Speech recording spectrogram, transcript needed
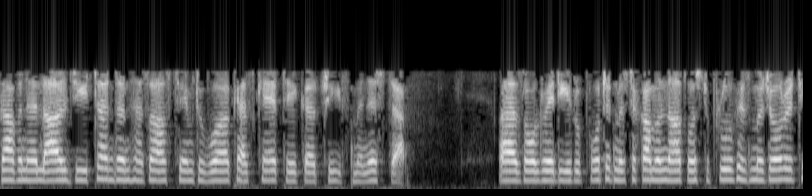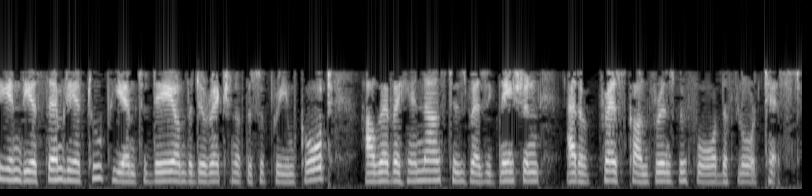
Governor Lalji Tandon has asked him to work as caretaker Chief Minister. As already reported, Mr. Kamal Nath was to prove his majority in the Assembly at 2 p.m. today on the direction of the Supreme Court. However, he announced his resignation at a press conference before the floor test.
